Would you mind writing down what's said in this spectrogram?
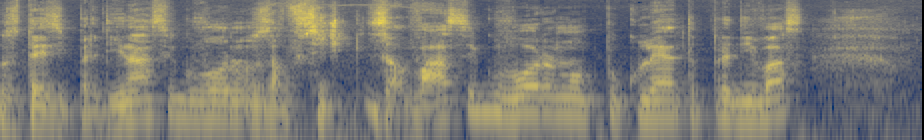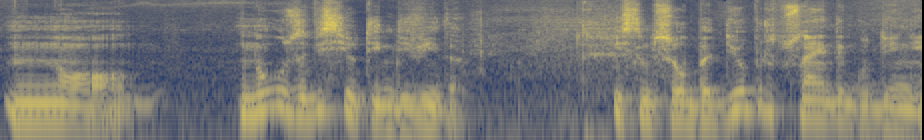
за тези преди нас е говорено, за всички, за вас е говорено от поколенията преди вас, но много зависи от индивида. И съм се убедил през последните години,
